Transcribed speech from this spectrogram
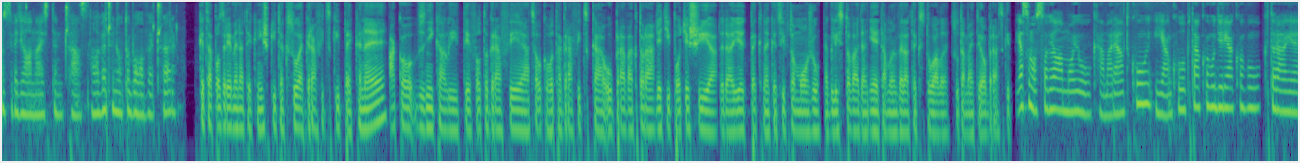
som si vedela nájsť ten čas, ale väčšinou to bolo večer. Keď sa pozrieme na tie knižky, tak sú aj graficky pekné. Ako vznikali tie fotografie a celkovo tá grafická úprava, ktorá deti poteší a teda je pekné, keď si v tom môžu tak listovať a nie je tam len veľa textu, ale sú tam aj tie obrázky. Ja som oslovila moju kamarátku Janku Luptákovú Diriakovú, ktorá je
